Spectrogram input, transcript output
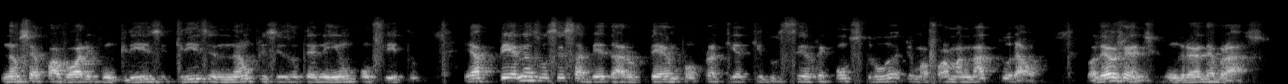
Não se apavore com crise. Crise não precisa ter nenhum conflito. É apenas você saber dar o tempo para que aquilo se reconstrua de uma forma natural. Valeu, gente. Um grande abraço.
